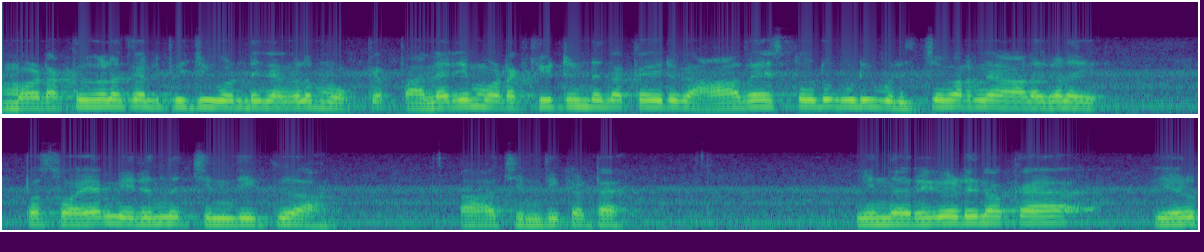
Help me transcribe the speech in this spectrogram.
മുടക്കുകൾ കൽപ്പിച്ചുകൊണ്ട് ഞങ്ങൾ മുക്ക പലരും മുടക്കിയിട്ടുണ്ടെന്നൊക്കെ ഒരു ആവേശത്തോടു കൂടി വിളിച്ചു പറഞ്ഞ ആളുകൾ ഇപ്പോൾ സ്വയം ഇരുന്ന് ചിന്തിക്കുക. ആ ചിന്തിക്കട്ടെ. ഈ നെറികേടിനൊക്കെ ഒരു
